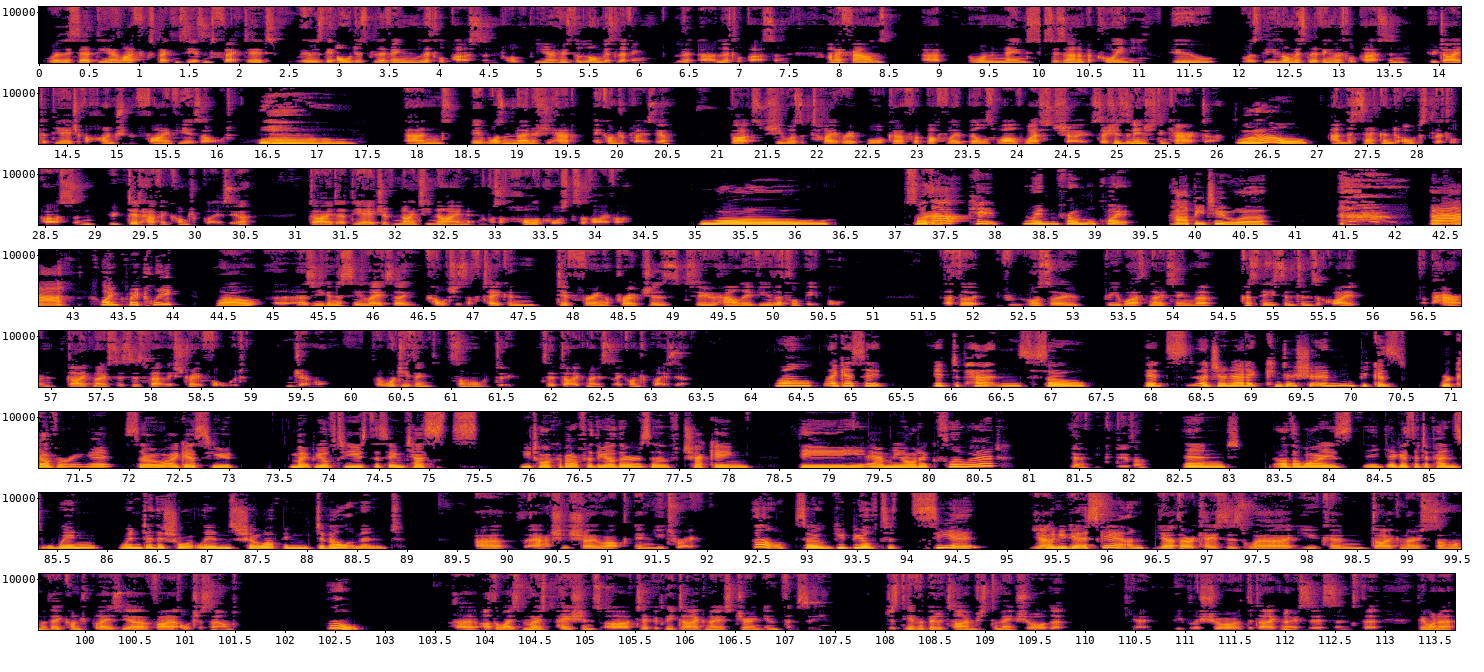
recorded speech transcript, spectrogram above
when they said, you know, life expectancy isn't affected, who's the oldest living little person, or you know, who's the longest living li- uh, little person? And I found uh, a woman named Susanna Bokoyni, who was the longest living little person who died at the age of 105 years old. Whoa. And it wasn't known if she had achondroplasia, but she was a tightrope walker for Buffalo Bill's Wild West show, so she's an interesting character. Wow. And the second oldest little person, who did have achondroplasia, died at the age of 99 and was a Holocaust survivor. Whoa. So, well, that kid went from quite happy to, uh, ah, quite quickly. well, as you're going to see later, cultures have taken differing approaches to how they view little people. I thought it would also be worth noting that because these symptoms are quite apparent, diagnosis is fairly straightforward in general. So what do you think someone would do to diagnose achondroplasia? Well, I guess it, it depends. So, it's a genetic condition because we're covering it. So I guess you might be able to use the same tests you talk about for the others of checking the amniotic fluid. Yeah, you could do that. And otherwise, I guess it depends when, when do the short limbs show up in development? Uh, they actually show up in utero. Oh, so you'd be able to see it Yeah, when you get a scan. Yeah, there are cases where you can diagnose someone with achondroplasia via ultrasound. Oh, Uh, otherwise, most patients are typically diagnosed during infancy. Just to give a bit of time, just to make sure that you know people are sure of the diagnosis and that they want to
